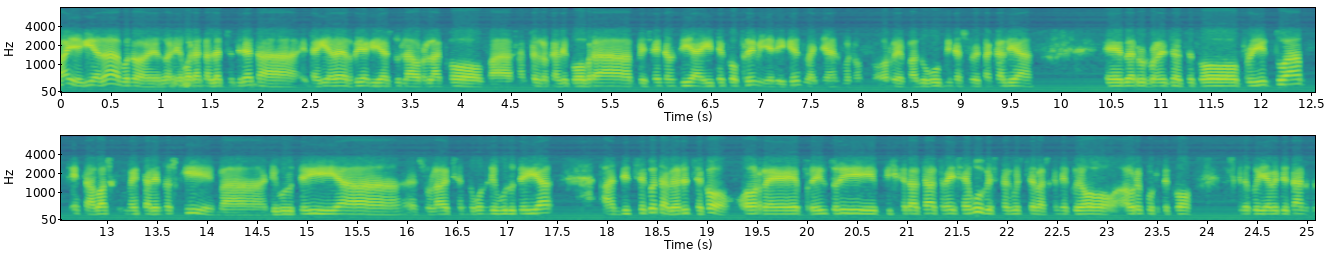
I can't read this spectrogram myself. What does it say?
Bai, egia da, bueno, egora kaldatzen dira, eta, eta egia da herriak egia dula horrelako, ba, San Pedro kaleko obra bezain handia egiteko premierik, ez? Baina, bueno, horre, badugu Minaso eta Kalia e, berurbanizatzeko proiektua, eta bas, baita lentoski, ba, liburutegia, zulagetzen dugun liburutegia, handitzeko eta berritzeko. Horre, proiektori pizkeratzen nahi zaigu, bestak beste bazkeneko aurrek urteko, bazkeneko hilabetetan,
